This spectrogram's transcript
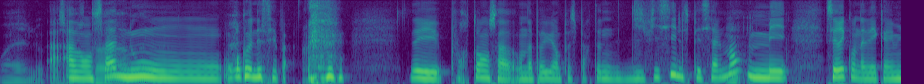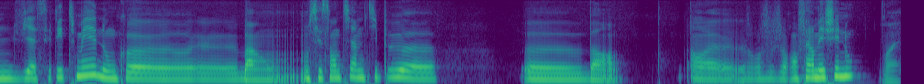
Ouais, le avant ça, nous, euh, on ne reconnaissait pas. Et pourtant, ça, on n'a pas eu un postpartum difficile spécialement, mais c'est vrai qu'on avait quand même une vie assez rythmée, donc euh, bah, on, on s'est senti un petit peu euh, euh, bah, en- euh, genre enfermé chez nous. Ouais.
